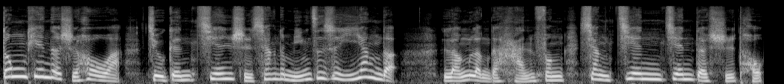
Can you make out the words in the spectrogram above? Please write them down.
冬天的时候啊，就跟尖石乡的名字是一样的。冷冷的寒风像尖尖的石头，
